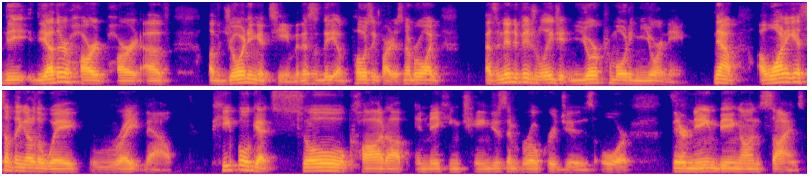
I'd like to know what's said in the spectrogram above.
The the other hard part of of joining a team, and this is the opposing part, is number one, as an individual agent, you're promoting your name. Now, I want to get something out of the way right now. People get so caught up in making changes in brokerages or their name being on signs.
